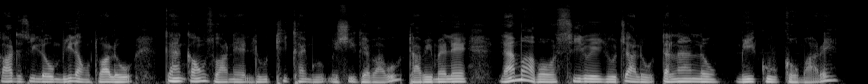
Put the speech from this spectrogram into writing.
ကားတစ်စီးလုံးမီးလောင်သွားလို့ကံကောင်းစွာနဲ့လူထိခိုက်မှုမရှိခဲ့ပါဘူး။ဒါပေမဲ့လည်းလမ်းမပေါ်စီတွေယိုကျလို့တလန်းလုံးမီးကူးကုန်ပါတယ်။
